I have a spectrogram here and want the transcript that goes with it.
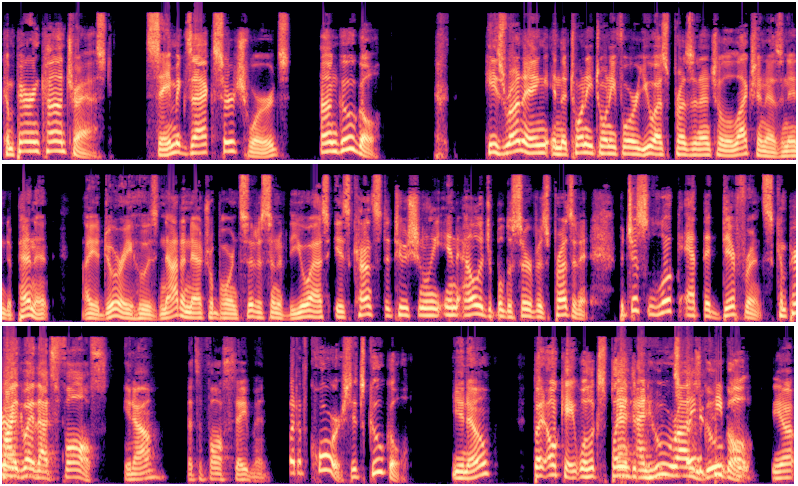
compare and contrast same exact search words on Google. He's running in the 2024 U.S. presidential election as an independent. Ayyadurai, who is not a natural born citizen of the U.S., is constitutionally ineligible to serve as president. But just look at the difference. Compare. By the way, that's false. You know, that's a false statement. but of course, it's Google, you know? But okay, well, explain And- to and who runs to people- Google? yeah,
